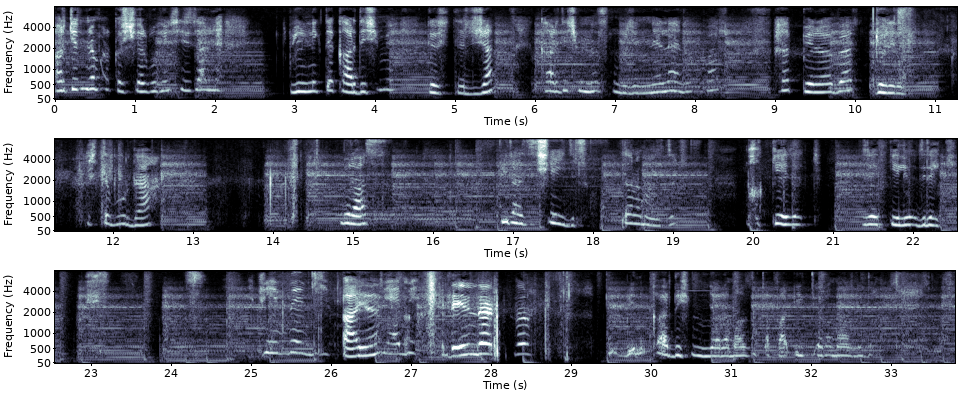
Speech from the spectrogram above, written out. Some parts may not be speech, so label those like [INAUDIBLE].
Herkese merhaba arkadaşlar. Bugün sizlerle birlikte kardeşimi göstereceğim. Kardeşim nasıl biri, neler yapar hep beraber görelim. İşte burada biraz biraz şeydir, yaramazdır. Bak gerek, direkt geliyor direkt. Hayır. Derinden dur. Benim kardeşim yaramazlık yapar. İlk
